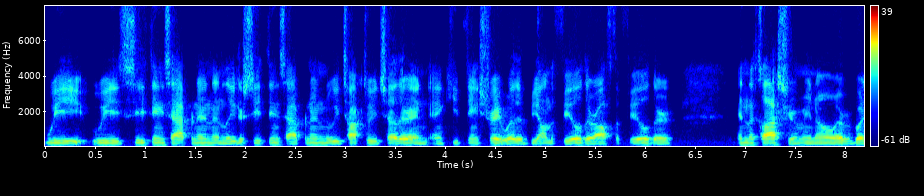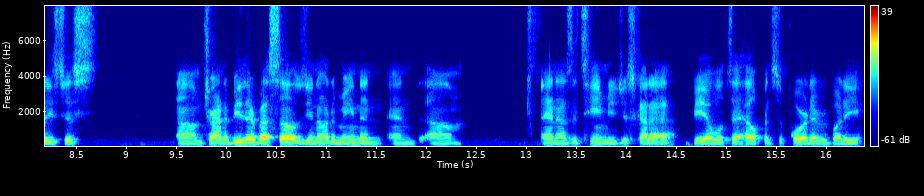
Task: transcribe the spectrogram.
we we see things happening and leaders see things happening, we talk to each other and, and keep things straight, whether it be on the field or off the field or in the classroom. You know, everybody's just um, trying to be their best selves. You know what I mean? And and um, and as a team, you just gotta be able to help and support everybody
